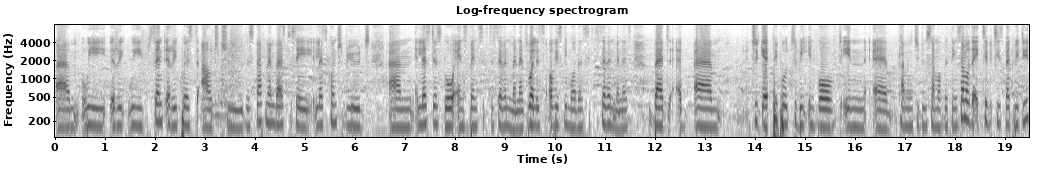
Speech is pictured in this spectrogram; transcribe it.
um, we re- we sent a request out to the staff members to say let's contribute. Um, let's just go and spend 67 minutes. Well, it's obviously more than 67 minutes, but uh, um, to get people to be involved in um, coming to do some of the things, some of the activities that we did.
